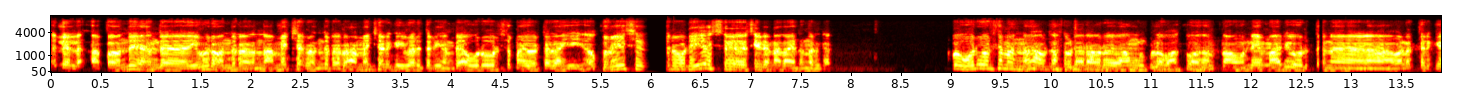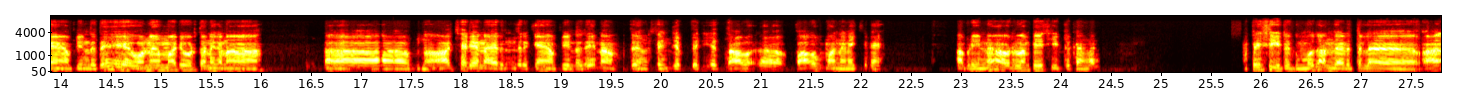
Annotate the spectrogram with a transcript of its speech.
இல்ல இல்ல. அப்ப வந்து அந்த இவர் வந்துடுறாரு அந்த அமைச்சர் வந்துடுறாரு. அமைச்சருக்கு இவர் தெரியும். ஒரு வருஷமா இவர்கிட்ட தான் குரேசருடைய சீ- சீடனா தான் இருந்திருக்காரு. இப்ப ஒரு வருஷம் என்ன அவர் தான் சொல்றாரு அவரு அவங்களுக்குள்ள வாக்குவாதம். நான் உன்னை மாதிரி ஒருத்தனை வளர்த்திருக்கேன் அப்படின்றது உன்னை மாதிரி ஒருத்தனுக்கு நான் ஆஹ் ஆச்சரியா நான் இருந்திருக்கேன் அப்படின்றதே நான் செஞ்ச பெரிய தாவ பாவமா நினைக்கிறேன் அப்படின்னு அவரெல்லாம் பேசிட்டு இருக்காங்க. பேசிக்கிட்டு இருக்கும்போது அந்த இடத்துல அ-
